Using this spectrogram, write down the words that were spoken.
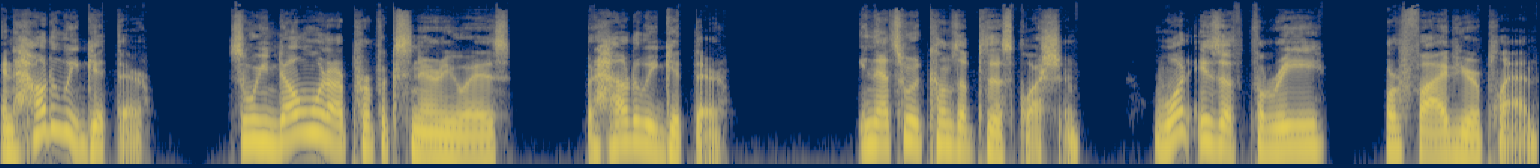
And how do we get there? So we know what our perfect scenario is, but how do we get there? And that's where it comes up to this question. What is a three or five year plan?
